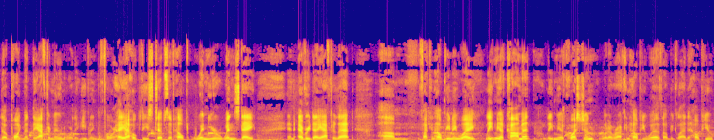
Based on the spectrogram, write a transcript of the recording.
the appointment the afternoon or the evening before. Hey, I hope these tips have helped win your Wednesday and every day after that. Um, if I can help you in any way, leave me a comment, leave me a question, whatever I can help you with, I'll be glad to help you.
